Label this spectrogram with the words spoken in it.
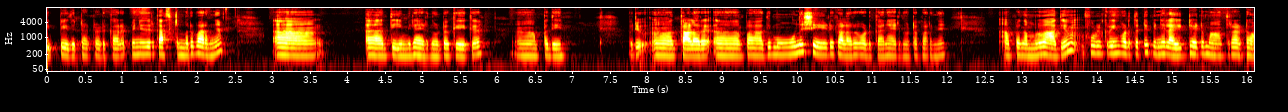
ഡിപ്പ് ചെയ്തിട്ടാട്ടോ എടുക്കാറ്. പിന്നെ ഇതൊരു കസ്റ്റമർ പറഞ്ഞ തീമിലായിരുന്നു കേട്ടോ കേക്ക് അപ്പം അതെ ഒരു കളറ് അപ്പോൾ ആദ്യം മൂന്ന് ഷെയ്ഡ് കളർ കൊടുക്കാനായിരുന്നു കേട്ടോ പറഞ്ഞ്. അപ്പോൾ നമ്മൾ ആദ്യം ഫുൾ ക്രീം കൊടുത്തിട്ട് പിന്നെ ലൈറ്റായിട്ട് മാത്രം കേട്ടോ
